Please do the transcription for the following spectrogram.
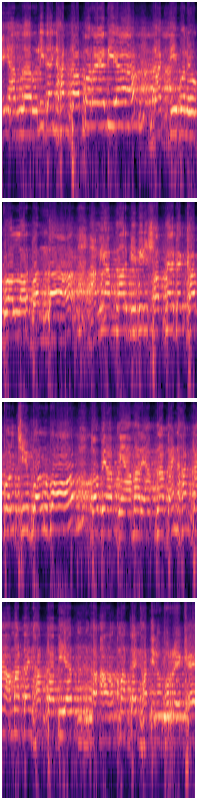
এই আল্লাহর ডাইন হাতটা বাড়ায় দিয়া ডাক দিয়ে বলে, ওগো আল্লাহর বান্দা, আমি আপনার বিবির স্বপ্নের ব্যাখ্যা বলছি, বলব। তবে আপনি আমারে আপনার ডাইন হাতটা, আমার ডাইন হাতটা দিয়ে আমার ডাইন হাতের উপর রেখে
